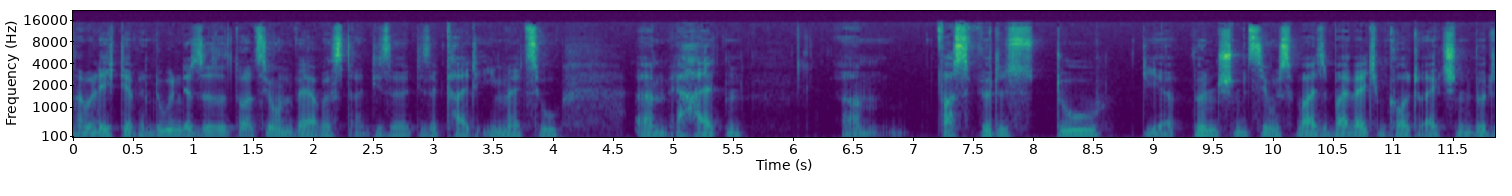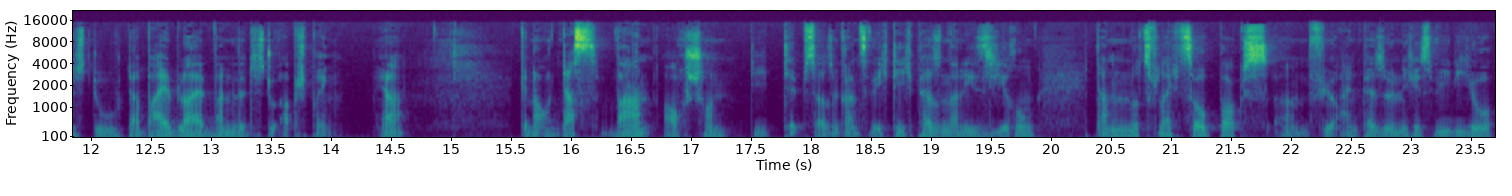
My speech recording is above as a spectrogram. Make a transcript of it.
Überleg dir, wenn du in dieser Situation wärst, diese, diese kalte E-Mail zu ähm, erhalten. Ähm, was würdest du dir wünschen, beziehungsweise bei welchem Call to Action würdest du dabei bleiben, wann würdest du abspringen? Ja? Genau, und das waren auch schon die Tipps, also ganz wichtig, Personalisierung. Dann nutzt vielleicht Soapbox ähm, für ein persönliches Video.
